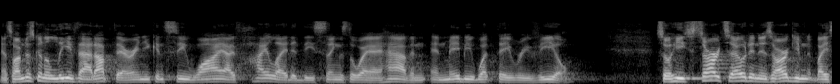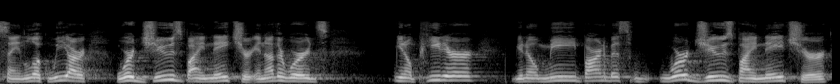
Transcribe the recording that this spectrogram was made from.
And so I'm just going to leave that up there, and you can see why I've highlighted these things the way I have, and, and maybe what they reveal. So he starts out in his argument by saying, look, we are, we're Jews by nature. In other words, you know, Peter, you know, me, Barnabas, we're Jews by nature.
